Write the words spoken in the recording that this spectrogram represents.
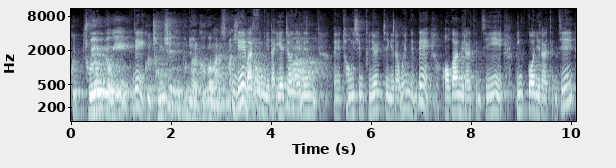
그 조현병이 네. 그 정신 분열 그거 말씀하시는 네, 거죠? 맞습니다. 예전에는 예, 정신분열증이라고 했는데 어감이라든지 인권이라든지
